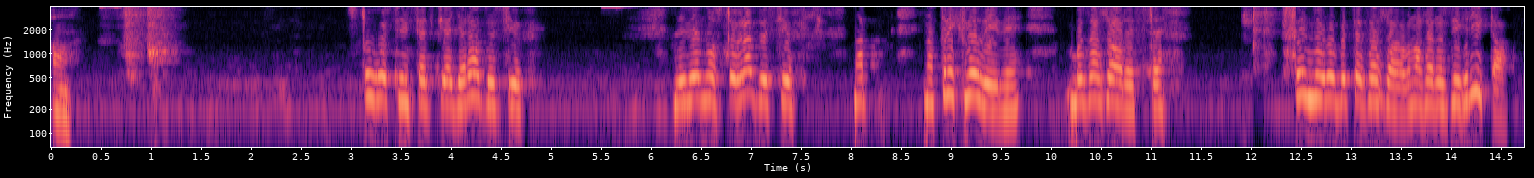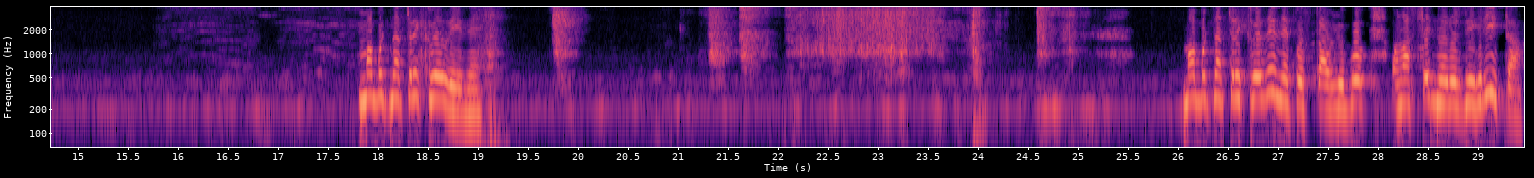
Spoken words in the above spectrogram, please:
А. 185 градусів. 90 градусів на, на 3 хвилини, бо зажариться. Сильно робиться зажар, вона вже розігріта. Мабуть, на 3 хвилини. Мабуть, на 3 хвилини поставлю, бо вона сильно розігріта.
